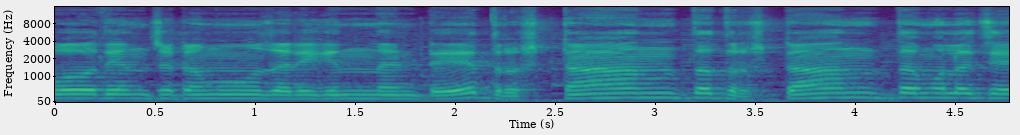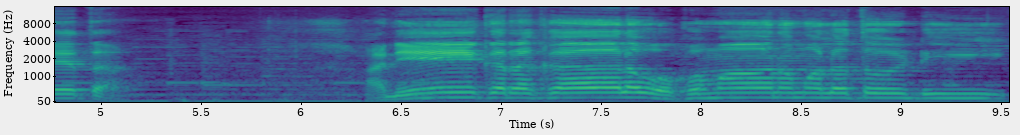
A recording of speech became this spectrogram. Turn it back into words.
బోధించటము జరిగిందంటే దృష్టాంత దృష్టాంతముల చేత. అనేక రకాల ఉపమానములతోటి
